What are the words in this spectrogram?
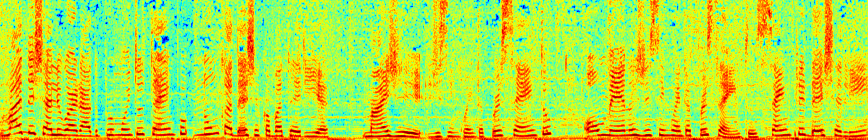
Vai deixar ele guardado por muito tempo, nunca deixa com a bateria mais de, de 50% ou menos de 50%. Sempre deixa ali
